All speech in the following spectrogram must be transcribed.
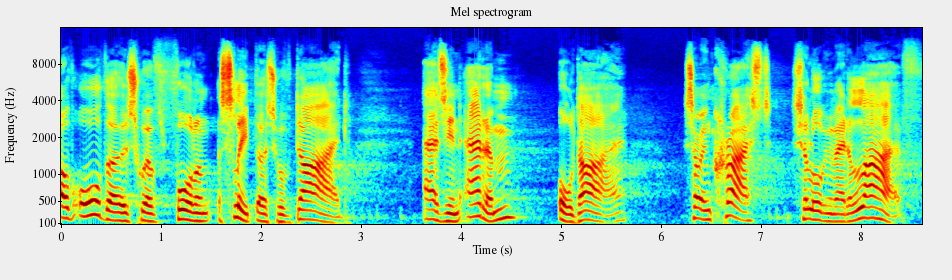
of all those who have fallen asleep, those who have died. As in Adam, all die, so in Christ shall all be made alive.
